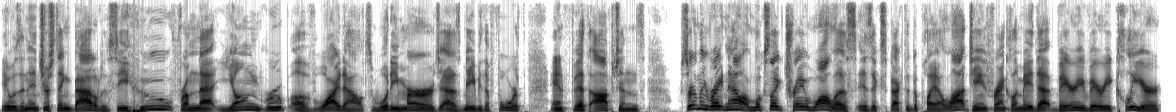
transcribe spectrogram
It was an interesting battle to see who from that young group of wideouts would emerge as maybe the fourth and fifth options Certainly, right now, it looks like Trey Wallace is expected to play a lot. James Franklin made that very, very clear.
